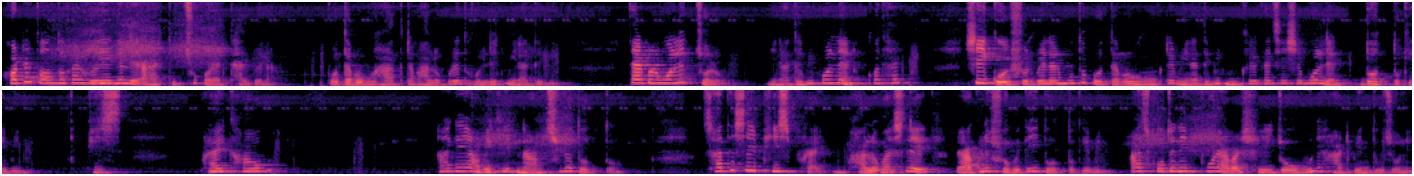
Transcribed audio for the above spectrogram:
হঠাৎ অন্ধকার হয়ে গেলে আর কিচ্ছু করার থাকবে না। প্রতাপবাবু হাতটা ভালো করে ধরলেন মীনাদেবী। তারপর বললেন, চলো। মীনাদেবী বললেন, কোথায়? সেই কৈশোরবেলার মতো প্রতাপবাবু মুখটা মীনাদেবীর মুখের কাছে এসে বললেন, দত্ত কেবিন। ফিস, ফ্রাই খাওয়াবো? আগে আবেগের নাম ছিল দত্ত। সাথে সেই ফিশ ফ্রাই ভালোবাসলে রাখলে সবেতেই দত্ত কেবিন আজ কতদিন পর আবার সেই যৌবনে হাঁটবেন দুজনে,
